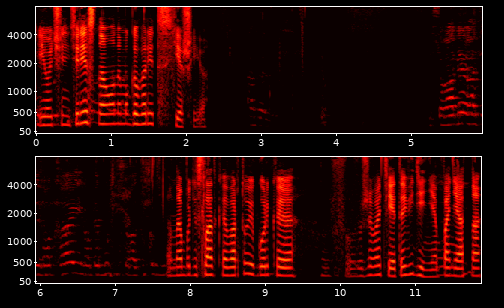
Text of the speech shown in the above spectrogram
и очень интересно, он ему говорит, съешь ее. Она будет сладкая во рту и горькая в животе. Это видение, понятно.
